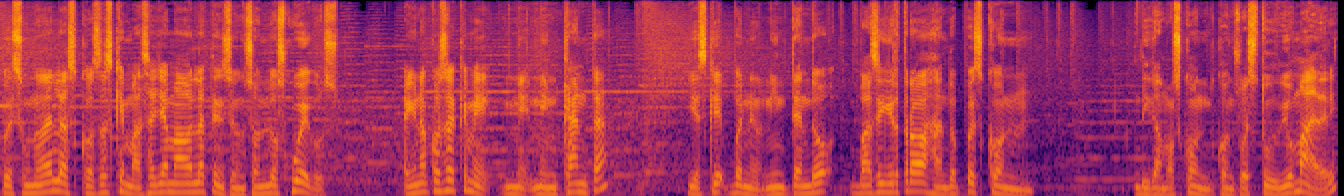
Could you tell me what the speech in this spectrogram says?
pues una de las cosas que más ha llamado la atención son los juegos. Hay una cosa que me, me, me encanta y es que, bueno, Nintendo va a seguir trabajando pues con, digamos, con, con su estudio madre.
